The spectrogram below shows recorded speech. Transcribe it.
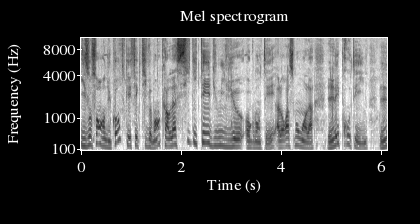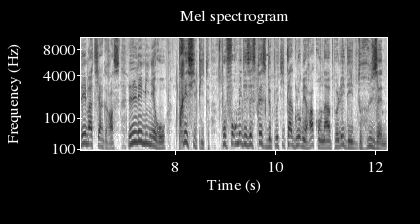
ils se sont rendus compte qu'effectivement, quand l'acidité du milieu augmentait, alors à ce moment-là, les protéines, les matières grasses, les minéraux précipitent pour former des espèces de petits agglomérats qu'on a appelés des drusènes.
